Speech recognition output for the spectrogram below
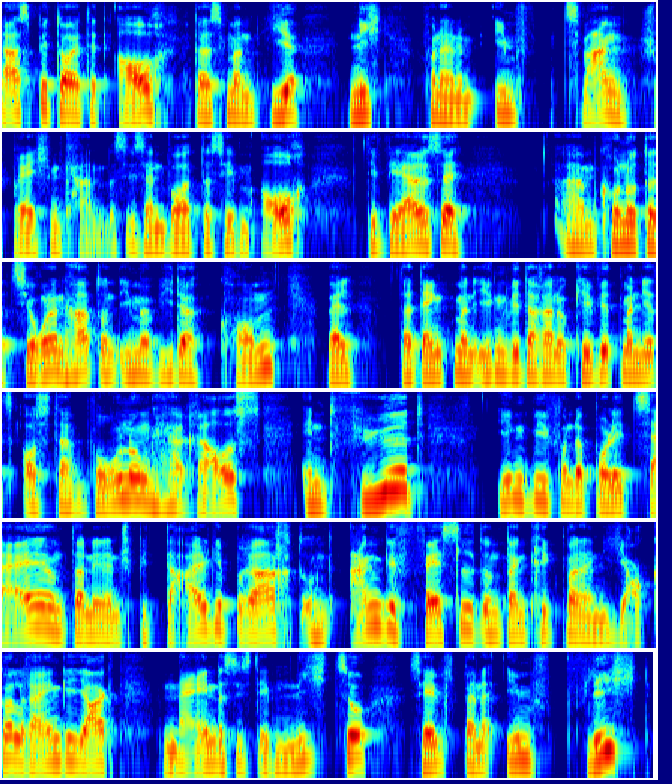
Das bedeutet auch, dass man hier nicht von einem Impfzwang sprechen kann. Das ist ein Wort, das eben auch diverse ähm, Konnotationen hat und immer wieder kommt, weil da denkt man irgendwie daran, okay, wird man jetzt aus der Wohnung heraus entführt, irgendwie von der Polizei und dann in ein Spital gebracht und angefesselt und dann kriegt man ein Jockerl reingejagt. Nein, das ist eben nicht so. Selbst bei einer Impfpflicht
